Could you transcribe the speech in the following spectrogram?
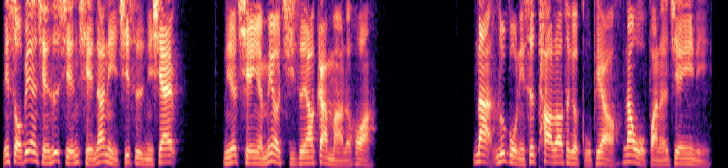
你手边的钱是闲钱，那你其实你现在你的钱也没有急着要干嘛的话。那如果你是套到这个股票，那我反而建议你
